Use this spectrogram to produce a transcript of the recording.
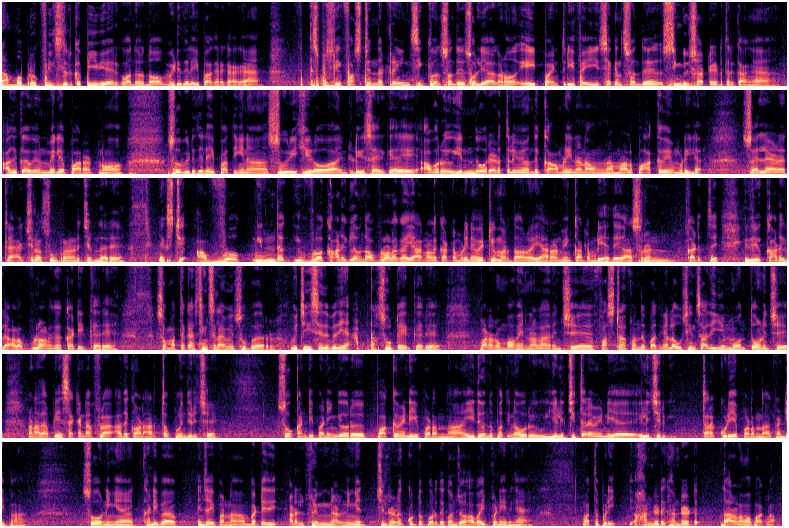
நம்ம ப்ரூக்ஃபீல்ட்ஸில் இருக்க பிவிஆருக்கு வந்திருந்தோம் விடுதலை பார்க்குறக்காக எஸ்பெஷலி ஃபஸ்ட் இந்த ட்ரெயின் சீக்வன்ஸ் வந்து சொல்லி ஆகணும் eight point three five seconds வந்து சிங்கிள் ஷாட் எடுத்திருக்காங்க. அதுக்காகவே உண்மையிலே பாராட்டணும். ஸோ விடுதலை பார்த்தீங்கன்னா சூரி ஹீரோவாக இன்ட்ரடியூஸ் ஆயிருக்காரு. அவர் எந்த ஒரு இடத்துலையுமே வந்து காமெடினா நான் நம்மளால் பார்க்கவே முடியல. ஸோ எல்லா இடத்துலையும் ஆக்சுவலாக சூப்பராக நடிச்சிருந்தார். நெக்ஸ்ட்டு அவ்வளோ இந்த இவ்வளோ காடுகளை வந்து அவ்வளோ அழகாக யாருனால காட்ட முடியும்னா வெற்றி தவிர யாராலுமே காட்ட முடியாது. அசுரன் கடுத்து இதுலேயும் காடுகளை அவ்வளோ அழகாக காட்டியிருக்காரு. ஸோ மற்ற காஸ்டிங்ஸ் எல்லாமே சூப்பர் விஜய் சேதுபதி ஆப்டாக சூட் ஆயிருக்காரு. படம் ரொம்பவே நல்லா இருந்துச்சு. ஃபர்ஸ்ட் ஹாஃப் வந்து பார்த்தீங்கன்னா லவ் சீன்ஸ் அதிகமோன்னு தோணுச்சு. ஆனால் அது அப்படியே செகண்ட் ஹாஃபில் அதுக்கோட அர்த்தம் புரிஞ்சிருச்சு. ஸோ கண்டிப்பாக நீங்கள் ஒரு பார்க்க வேண்டிய படம் தான். இது வந்து பார்த்திங்கன்னா ஒரு எழுச்சி தர வேண்டிய எழுச்சி தரக்கூடிய படம் தான் கண்டிப்பாக ஸோ நீங்கள் கண்டிப்பாக என்ஜாய் பண்ணலாம். பட் இது அடல்ட் ஃபிலிம்னால நீங்கள் சில்ட்ரனை கூட்டு போகிறத கொஞ்சம் அவாய்ட் பண்ணிடுங்க மற்றபடி ஹண்ட்ரடுக்கு ஹண்ட்ரட் தாராளமாக பார்க்கலாம்.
